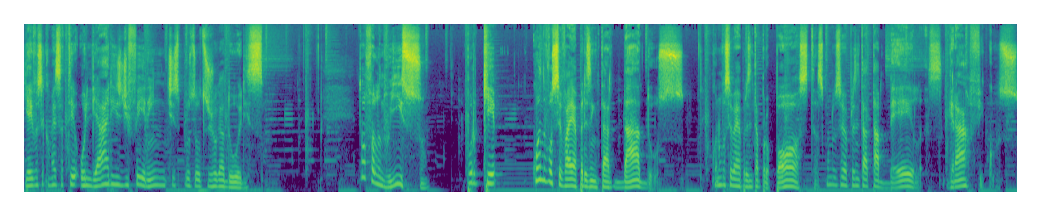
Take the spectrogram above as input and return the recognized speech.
E aí você começa a ter olhares diferentes para os outros jogadores. Tô falando isso porque quando você vai apresentar dados, quando você vai apresentar propostas, quando você vai apresentar tabelas, gráficos,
